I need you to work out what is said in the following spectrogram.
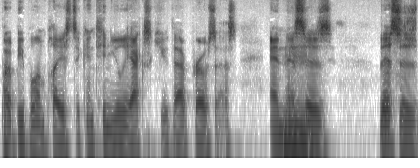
put people in place to continually execute that process. And this mm. is this is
